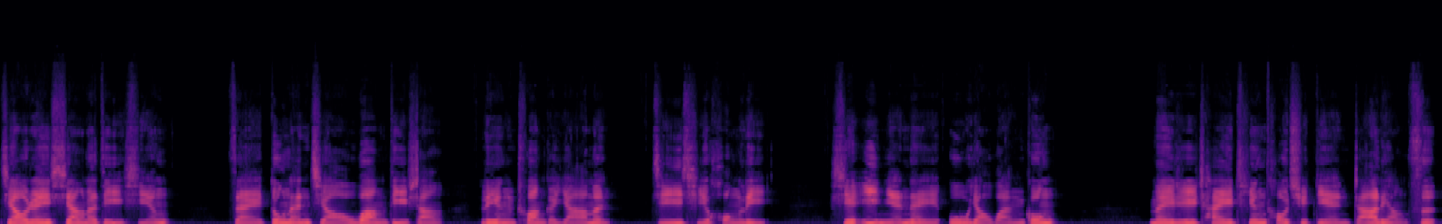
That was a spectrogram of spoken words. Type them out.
叫人向了地形。在东南角望地上另创个衙门，极其宏利，限一年内务要完工。每日差听头去点闸两次。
